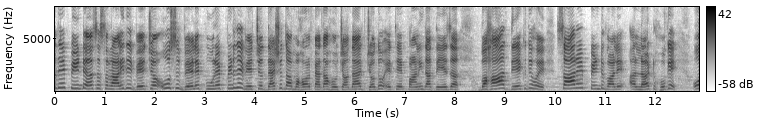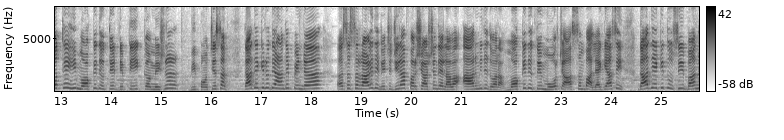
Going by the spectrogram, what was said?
ਦੇ ਪਿੰਡ ਸਸਰਾਲੀ ਦੇ ਵਿੱਚ ਉਸ ਵੇਲੇ ਪੂਰੇ ਪਿੰਡ ਦੇ ਵਿੱਚ ਦਹਿਸ਼ਤ ਦਾ ਮਾਹੌਲ ਪੈਦਾ ਹੋ ਜਾਂਦਾ ਹੈ, ਜਦੋਂ ਇੱਥੇ ਪਾਣੀ ਦਾ ਤੇਜ਼ ਵਹਾਅ ਦੇਖਦੇ ਹੋਏ ਸਾਰੇ ਪਿੰਡ ਵਾਲੇ ਅਲਰਟ ਹੋ ਗਏ। ਉੱਥੇ ਹੀ ਮੌਕੇ ਦੇ ਉੱਤੇ ਡਿਪਟੀ ਕਮਿਸ਼ਨਰ ਵੀ ਪਹੁੰਚੇ ਸਨ। ਦੱਸਦੇ ਕਿ ਲੁਧਿਆਣਾ ਦੇ ਪਿੰਡ ਸਸਰਾਲੀ ਦੇ ਵਿੱਚ ਜ਼ਿਲ੍ਹਾ ਪ੍ਰਸ਼ਾਸਨ ਦੇ ਇਲਾਵਾ ਆਰਮੀ ਦੇ ਦੁਆਰਾ ਮੌਕੇ ਦੇ ਉੱਤੇ ਮੋਰਚਾ ਸੰਭਾਲਿਆ ਗਿਆ ਸੀ। ਦੱਸ ਦਈਏ ਕਿ ਤੁਸੀਂ ਬੰਨ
